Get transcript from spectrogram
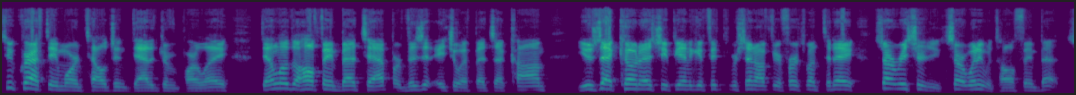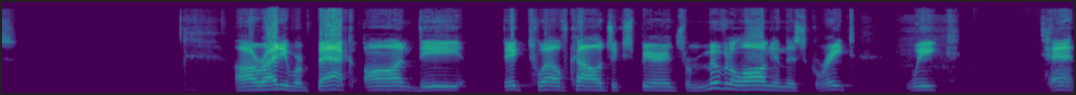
to craft a more intelligent, data driven parlay. Download the Hall of Fame Bets app or visit HOFBets.com. Use that code SGPN to get 50% off your first month today. Start researching, start winning with Hall of Fame Bets. All righty, we're back on the Big 12 college experience. We're moving along in this great week 10.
